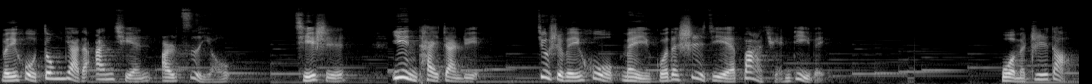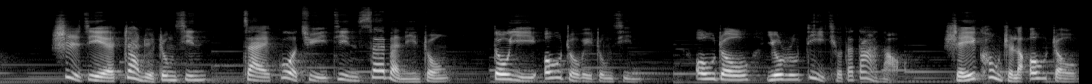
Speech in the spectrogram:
维护东亚的安全而自由。其实，印太战略就是维护美国的世界霸权地位。我们知道，世界战略中心在过去近三百年中都以欧洲为中心，欧洲犹如地球的大脑。谁控制了欧洲，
